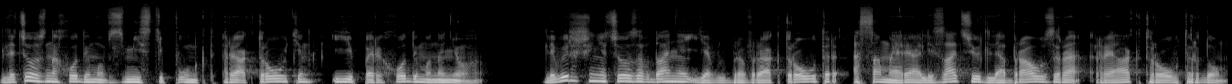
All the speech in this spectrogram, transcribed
Для цього знаходимо в змісті пункт React Routing і переходимо на нього. Для вирішення цього завдання я вибрав React Router, а саме реалізацію для браузера React Router DOM.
